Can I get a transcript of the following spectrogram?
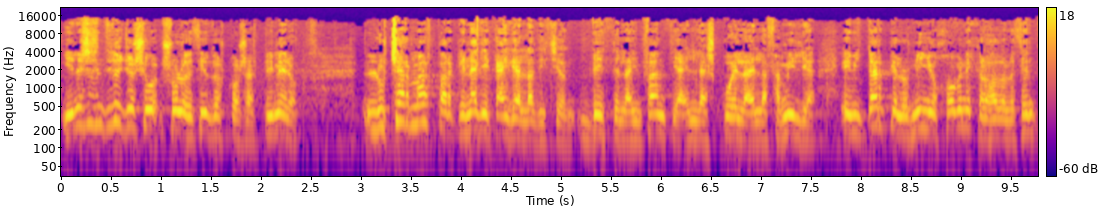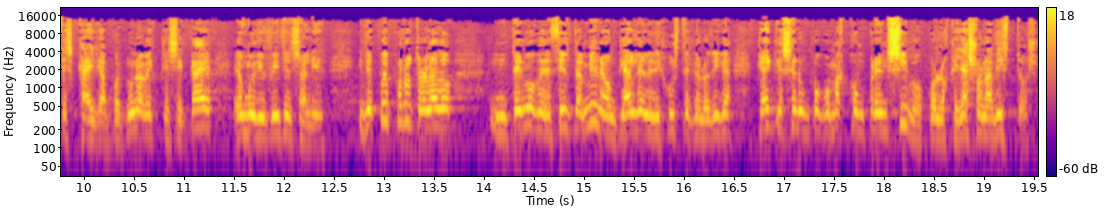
Y en ese sentido yo suelo decir dos cosas. Primero, luchar más para que nadie caiga en la adicción, desde la infancia, en la escuela, en la familia, evitar que los niños jóvenes, que los adolescentes caigan, porque una vez que se cae es muy difícil salir. Y después, por otro lado, mm, tengo que decir también, aunque a alguien le disguste que lo diga, que hay que ser un poco más comprensivo con los que ya son adictos.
